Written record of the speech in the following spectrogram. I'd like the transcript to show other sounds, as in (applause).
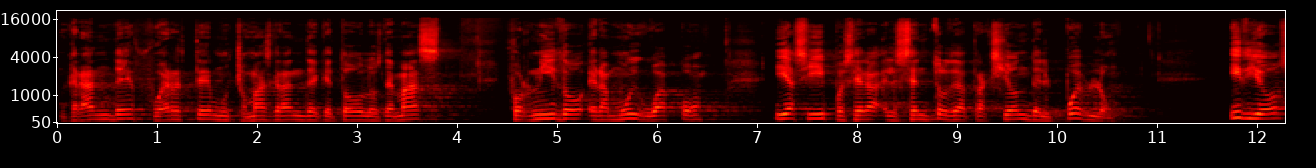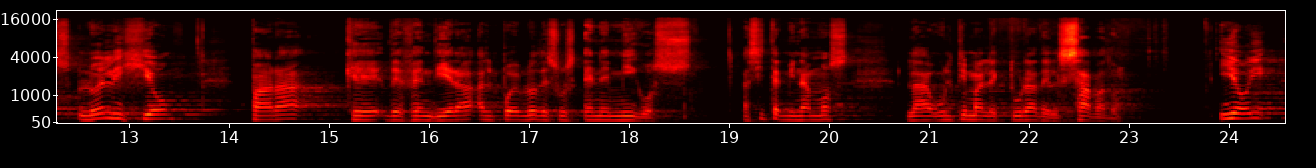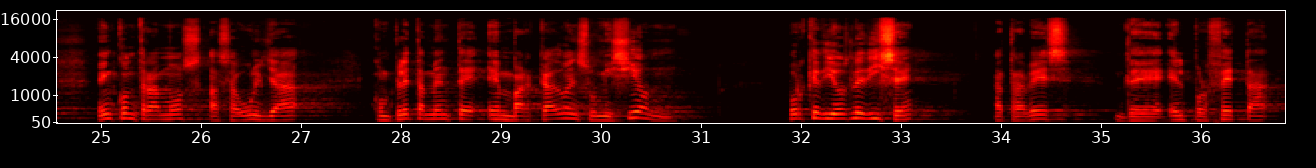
grande, fuerte, mucho más grande que todos los demás, fornido, era muy guapo y así pues era el centro de atracción del pueblo. Y Dios lo eligió para que defendiera al pueblo de sus enemigos. Así terminamos la última lectura del sábado. Y hoy encontramos a Saúl ya completamente embarcado en su misión, porque Dios le dice a través del el profeta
